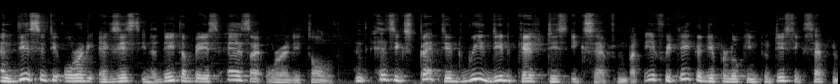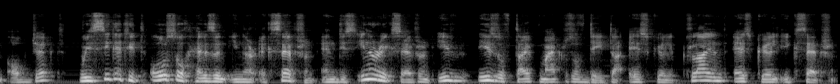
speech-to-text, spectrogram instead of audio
And this city already exists in the database as I already told. And as expected, we did catch this exception, but if we take a deeper look into this exception object, we see that it also has an inner exception, and this inner exception is of type Microsoft Data SQL Client SQL exception.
